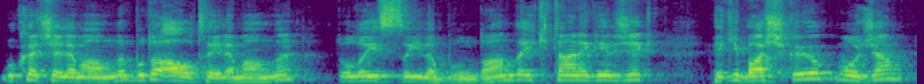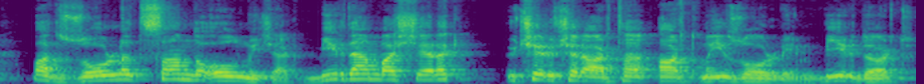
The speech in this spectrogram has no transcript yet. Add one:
Bu kaç elemanlı? Bu da 6 elemanlı. Dolayısıyla bundan da 2 tane gelecek. Peki başka yok mu hocam? Bak zorlatsan da olmayacak. Birden başlayarak üçer üçer arta, artmayı zorlayayım. 1, 4,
